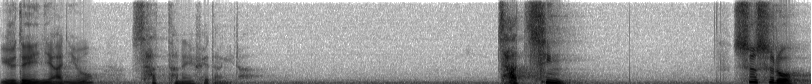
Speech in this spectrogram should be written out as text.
유대인이 아니요 사탄의 회당이라. 자칭 스스로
